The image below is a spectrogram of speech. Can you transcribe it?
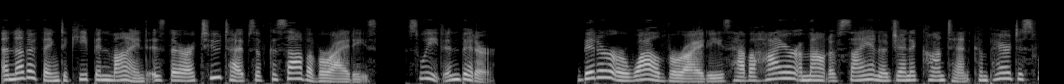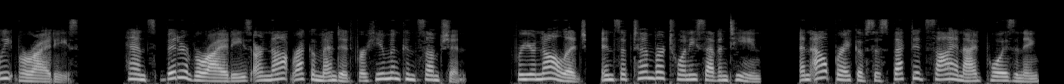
Another thing to keep in mind is there are two types of cassava varieties, sweet and bitter. Bitter or wild varieties have a higher amount of cyanogenic content compared to sweet varieties. Hence, bitter varieties are not recommended for human consumption. For your knowledge, in September 2017, an outbreak of suspected cyanide poisoning,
